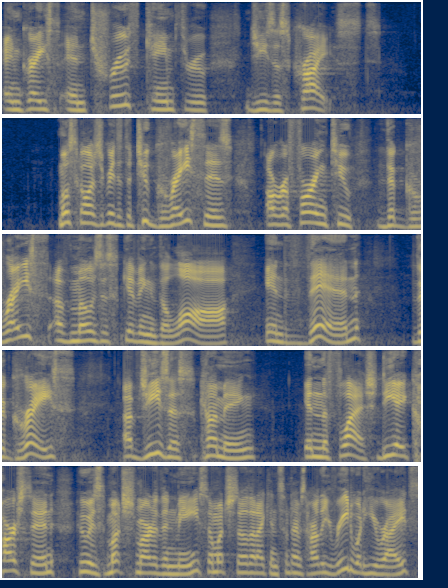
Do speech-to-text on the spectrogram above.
and grace and truth came through Jesus Christ. Most scholars agree that the two graces are referring to the grace of Moses giving the law and then the grace of Jesus coming in the flesh. D.A. Carson, who is much smarter than me, so much so that I can sometimes hardly read what he writes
